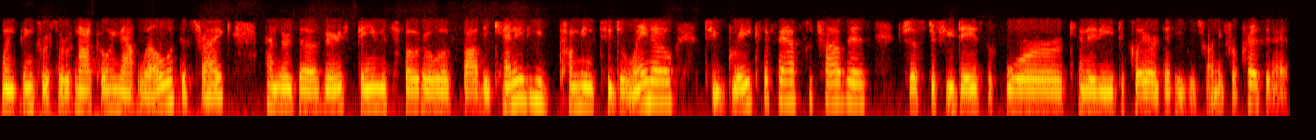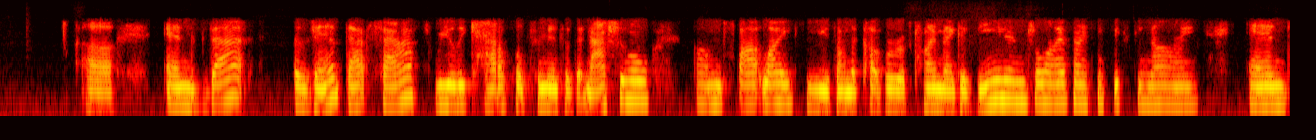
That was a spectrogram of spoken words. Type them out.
when things were sort of not going that well with the strike. And there's a very famous photo of Bobby Kennedy coming to Delano to break the fast with Chavez just a few days before Kennedy declared that he was running for president. Uh, and that event, that fast, really catapults him into the national um, spotlight. He's on the cover of Time magazine in July of 1969. And,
